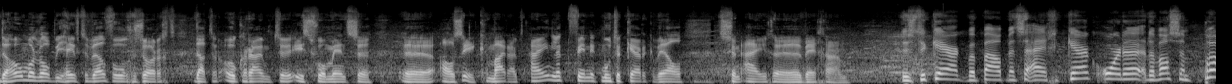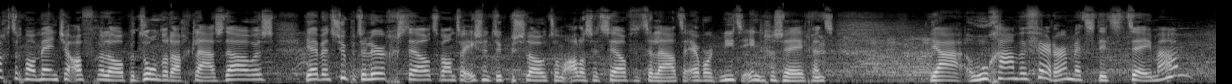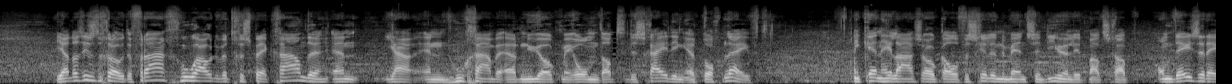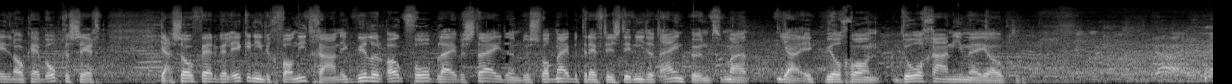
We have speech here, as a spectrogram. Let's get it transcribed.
de homolobby heeft er wel voor gezorgd... dat er ook ruimte is voor mensen uh, als ik. Maar uiteindelijk vind ik moet de kerk wel zijn eigen weg gaan. Dus de kerk bepaalt met zijn eigen kerkorde. Er was een prachtig momentje afgelopen donderdag, Klaas Douwes. Jij bent super teleurgesteld, want er is natuurlijk besloten om alles hetzelfde te laten. Er wordt niet ingezegend. Ja, hoe gaan we verder met dit thema? Ja, dat is de grote vraag. Hoe houden we het gesprek gaande? En, ja, en hoe gaan we er nu ook mee om dat de scheiding er toch blijft? Ik ken helaas ook al verschillende mensen die hun lidmaatschap om deze reden ook hebben opgezegd. Ja, zover wil ik in ieder geval niet gaan. Ik wil er ook vol blijven strijden. Dus wat mij betreft is dit niet het eindpunt. Maar ja, ik wil gewoon doorgaan hiermee ook.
